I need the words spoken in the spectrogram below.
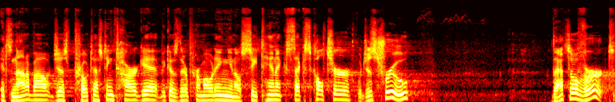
It's not about just protesting Target because they're promoting, you know, satanic sex culture, which is true. That's overt.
